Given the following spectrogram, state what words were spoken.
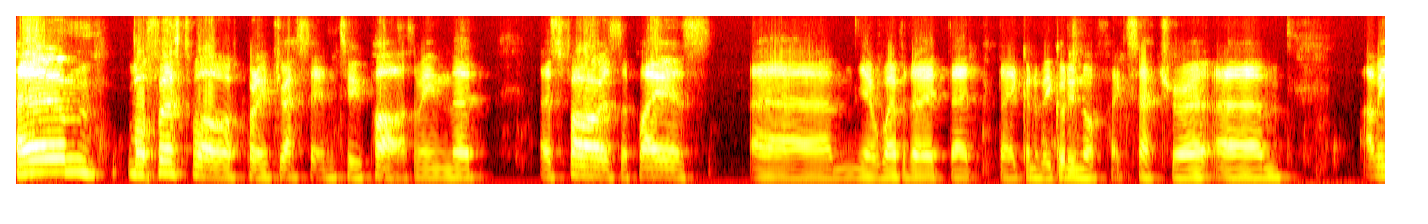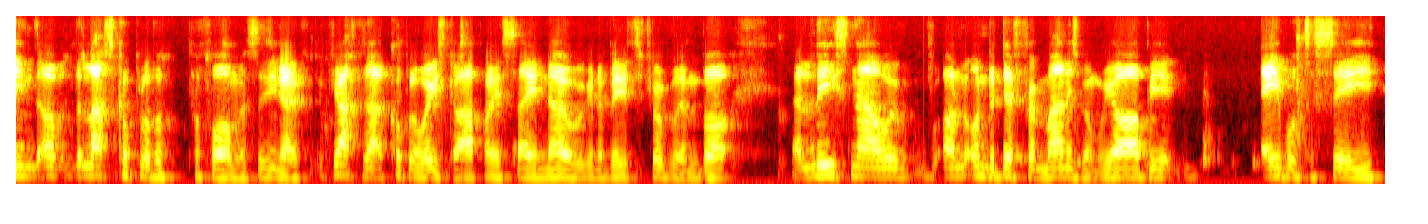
Um, well, first of all, I'll probably address it in two parts. I mean, the, as far as the players, um, you know, whether they're, they're, they're going to be good enough, etc. Um, I mean, the last couple of performances, you know, if you asked that a couple of weeks ago, I'd probably say no, we're going to be struggling. But at least now, on, under different management, we are be able to see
